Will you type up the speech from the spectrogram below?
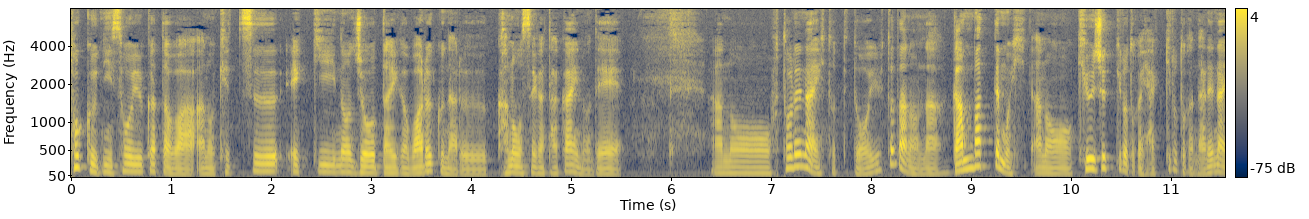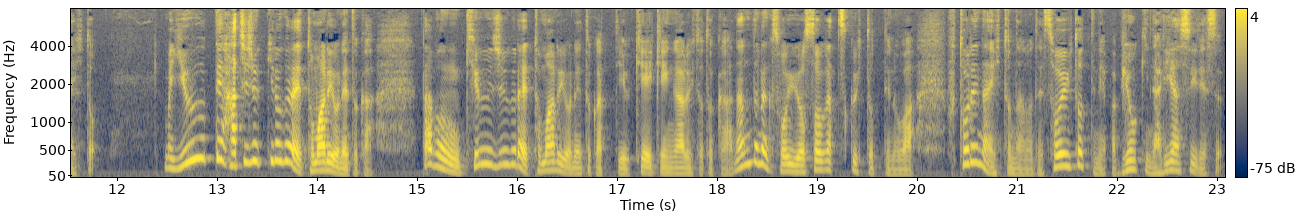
特にそういう方はあの血液の状態が悪くなる可能性が高いのであの太れない人ってどういう人だろうな。頑張ってもあの90キロとか100キロとかなれない人。まあ、言うて80キロぐらい止まるよねとか多分90ぐらい止まるよねとかっていう経験がある人とかなんとなくそういう予想がつく人っていうのは太れない人なのでそういう人ってねやっぱ病気になりやすいです。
